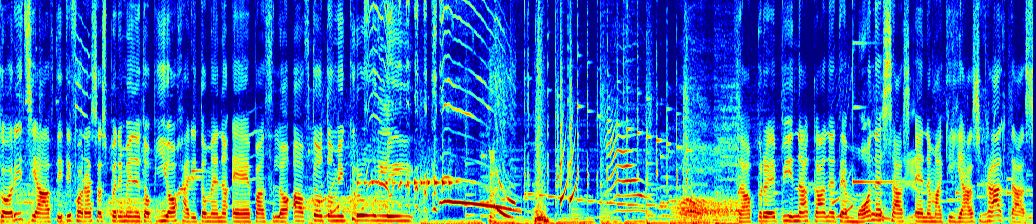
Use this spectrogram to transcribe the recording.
Κορίτσια, αυτή τη φορά σας περιμένει το πιο χαριτωμένο έπαθλο, αυτό το μικρούλι. Θα πρέπει να κάνετε μόνες σας ένα μακιγιάζ γάτας.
